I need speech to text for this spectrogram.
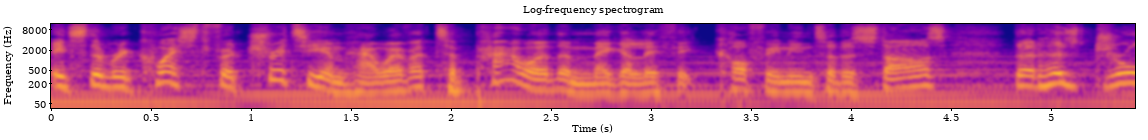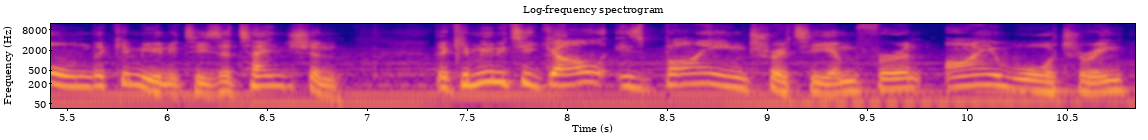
It's the request for tritium however to power the megalithic coffin into the stars that has drawn the community's attention. The community goal is buying tritium for an eye-watering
